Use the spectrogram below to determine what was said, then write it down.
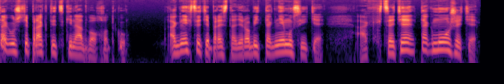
tak už ste prakticky na dôchodku. Ak nechcete prestať robiť, tak nemusíte. Ak chcete, tak môžete.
